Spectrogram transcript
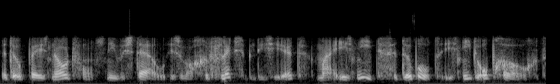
het Europees noodfonds, nieuwe stijl, is wel geflexibiliseerd, maar is niet verdubbeld, is niet opgehoogd.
